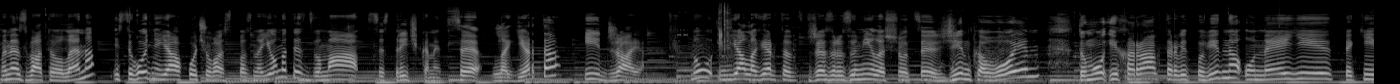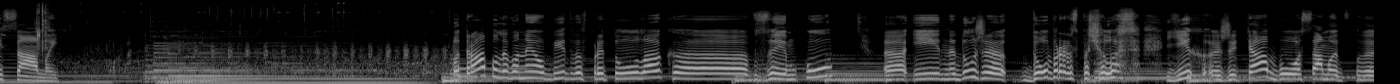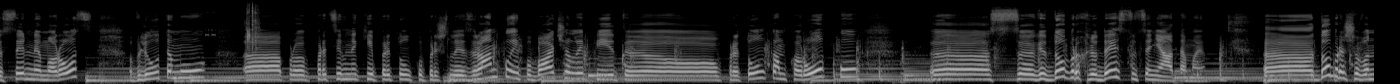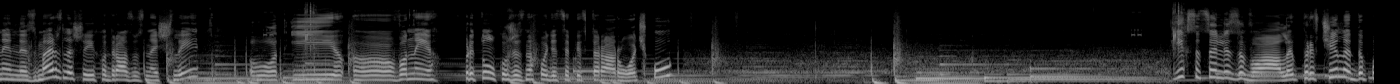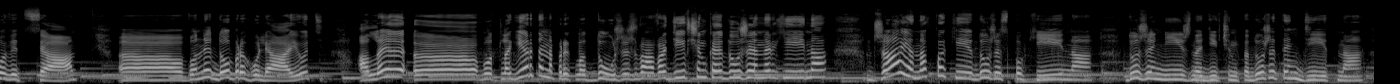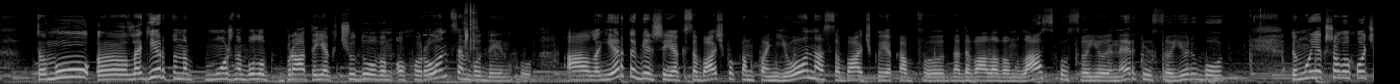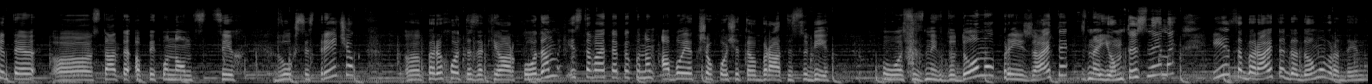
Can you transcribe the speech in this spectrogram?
Мене звати Олена, і сьогодні я хочу вас познайомити з двома сестричками: це Лагерта і Джая. Ну, ім'я Лагерта вже зрозуміла, що це жінка-воїн, тому і характер відповідно у неї такий самий. Потрапили вони обидві в притулок е, взимку, е, і не дуже добре розпочалось їх життя, бо саме е, сильний мороз в лютому. Працівники притулку прийшли зранку і побачили під притулком коробку від добрих людей з цуценятами. Добре, що вони не змерзли, що їх одразу знайшли. От, і е, вони притулку вже знаходяться півтора рочку. Їх соціалізували, привчили до повідця. Е, вони добре гуляють. Але е, от Лагерта, наприклад, дуже жвава дівчинка і дуже енергійна. Джая, навпаки, дуже спокійна, дуже ніжна дівчинка, дуже тендітна. Тому е, Лагерту на- можна було б брати як чудовим охоронцем будинку, а Лагерту більше як собачку компаньйона, собачку, яка б надавала вам ласку, свою енергію, свою любов. Тому, якщо ви хочете е, стати опікуном з цих двох сестричок, е, переходьте за QR-кодом і ставайте опікуном. Або якщо хочете обрати собі когось із них додому, приїжджайте, знайомтесь з ними і забирайте додому в родину.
